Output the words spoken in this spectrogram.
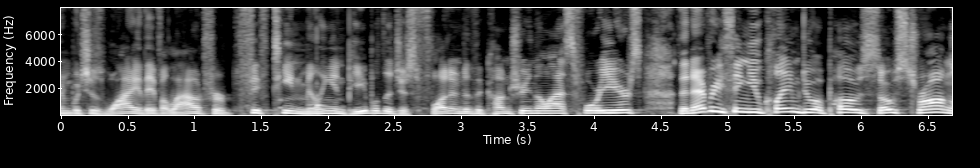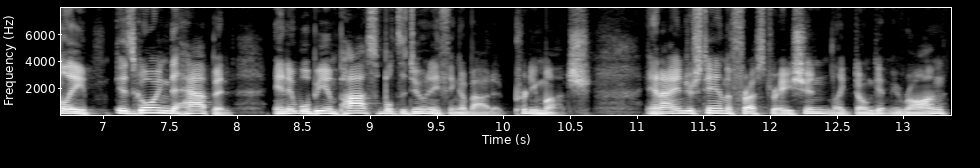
and which is why they've allowed for 15 million people to just flood into the country in the last four years, then everything you claim to oppose so strongly is going to happen, and it will be impossible to do anything about it pretty much. And I understand the frustration, like, don't get me wrong.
